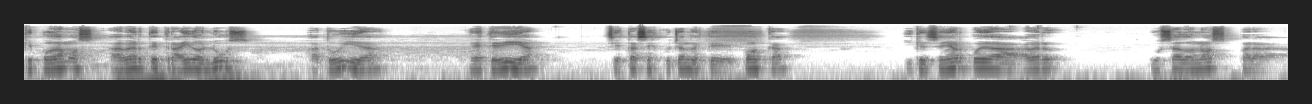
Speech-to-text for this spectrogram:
que podamos haberte traído luz a tu vida en este día, si estás escuchando este podcast, y que el Señor pueda haber usadonos para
